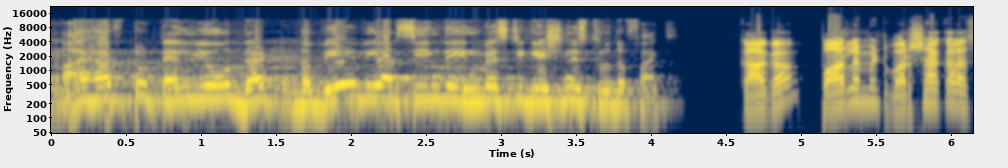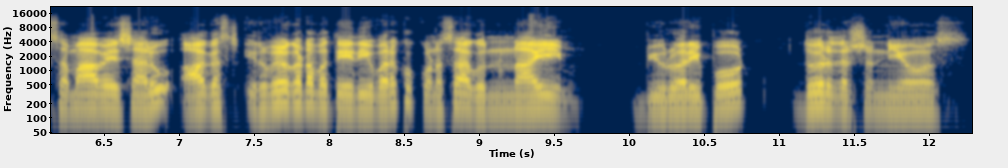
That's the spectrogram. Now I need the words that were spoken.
I have to tell we are seeing the investigation through the facts కాగా పార్లమెంట్ వర్షాకాల సమావేశాలు ఆగస్టు ఇరవై ఒకటవ తేదీ వరకు కొనసాగనున్నాయి. Bureau report Doordarshan news.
